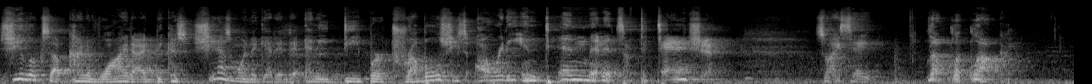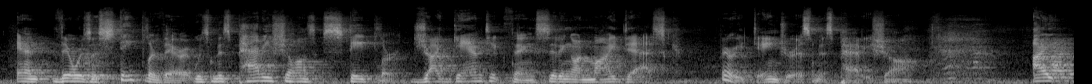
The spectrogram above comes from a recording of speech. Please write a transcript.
she looks up kind of wide eyed because she doesn't want to get into any deeper trouble. She's already in 10 minutes of detention. So I say, Look, look, look. And there was a stapler there. It was Miss Patty Shaw's stapler, gigantic thing sitting on my desk. Very dangerous, Miss Patty Shaw. I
